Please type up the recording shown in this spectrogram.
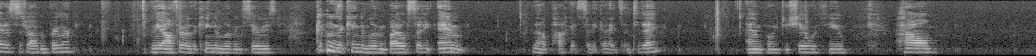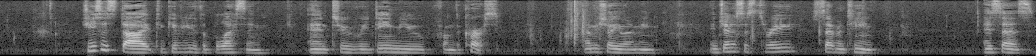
Hi, this is Robin Bremer, the author of the Kingdom Living series, the Kingdom Living Bible Study, and the Pocket Study Guides. And today I am going to share with you how Jesus died to give you the blessing and to redeem you from the curse. Let me show you what I mean. In Genesis 3:17, it says,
